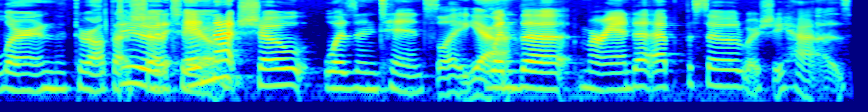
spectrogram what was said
learned throughout that Dude, show too. and that show was intense. Like Yeah. when the Miranda episode where she has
